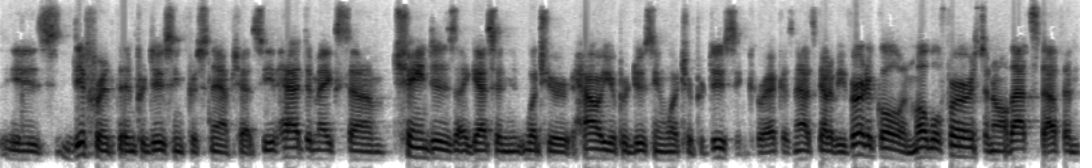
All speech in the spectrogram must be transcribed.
is different than producing for Snapchat. So you've had to make some changes, I guess, in what you're how you're producing what you're producing, correct? Because now it's got to be vertical and mobile first and all that stuff, and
